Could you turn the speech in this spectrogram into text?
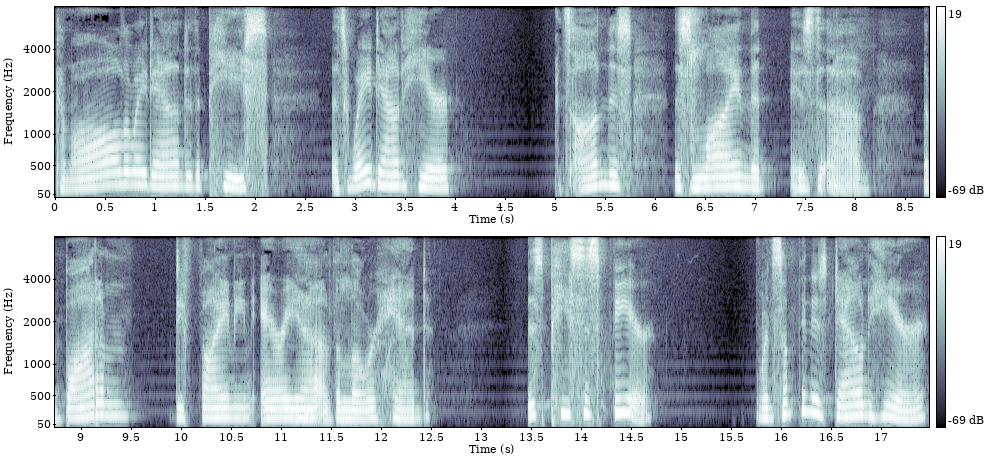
Come all the way down to the piece that's way down here. It's on this this line that is the, uh, the bottom defining area of the lower head. This piece is fear. When something is down here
